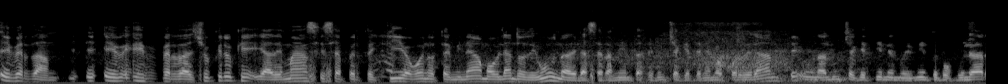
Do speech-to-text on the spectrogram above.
Es verdad, e, e, es, verdad. Yo creo que además esa perspectiva, bueno, terminábamos hablando de una de las herramientas de lucha que tenemos por delante, una lucha que tiene el movimiento popular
